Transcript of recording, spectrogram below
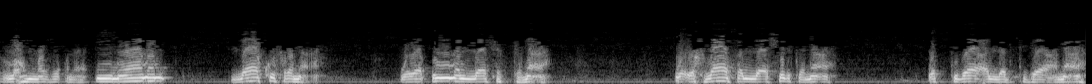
اللهم ارزقنا إيمانا لا كفر معه ويقينا لا شك معه وإخلاصا لا شرك معه واتباعا لا ابتداع معه.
